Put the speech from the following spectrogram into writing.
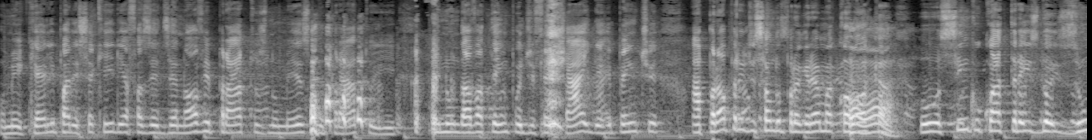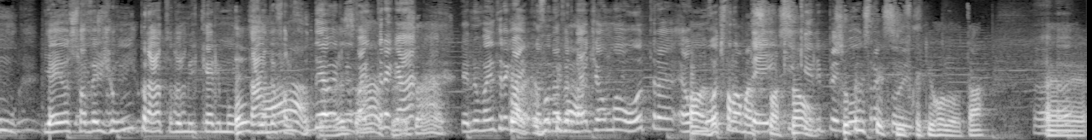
o Michele parecia que ele ia fazer 19 pratos no mesmo prato e, e não dava tempo de fechar, e de repente a própria edição do programa coloca é. o 5, 4, 3, 2, 1, e aí eu só vejo um prato do Michele montado. Exato, eu falo, fudeu, ele exato, não vai entregar. Exato. Ele não vai entregar. Cara, quando na pegar... verdade é uma outra. É um Ó, vou te falar uma situação super específica que rolou, tá? Uhum. É,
